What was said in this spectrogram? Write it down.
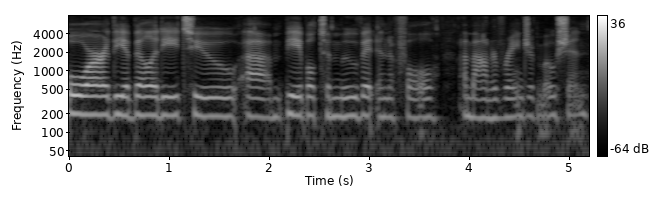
or the ability to um, be able to move it in a full amount of range of motion.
